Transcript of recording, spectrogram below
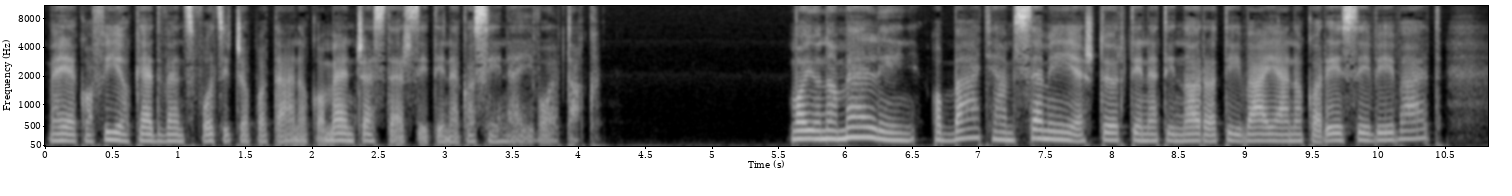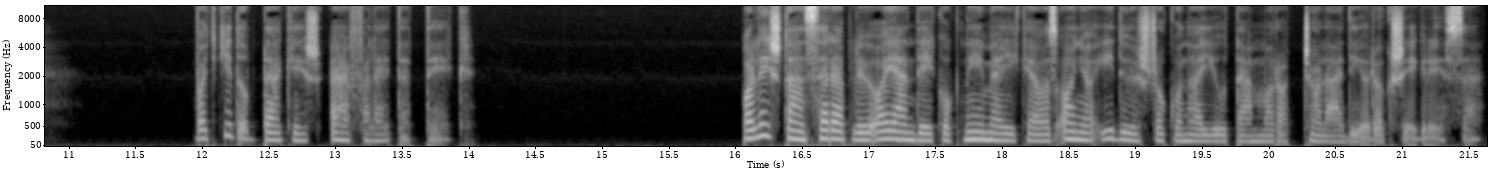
melyek a fia kedvenc foci csapatának, a Manchester City-nek a színei voltak. Vajon a mellény a bátyám személyes történeti narratívájának a részévé vált, vagy kidobták és elfelejtették? A listán szereplő ajándékok némelyike az anya idős rokonai után maradt családi örökség része.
